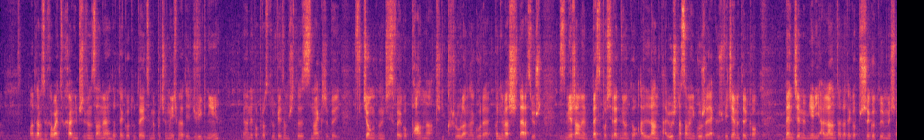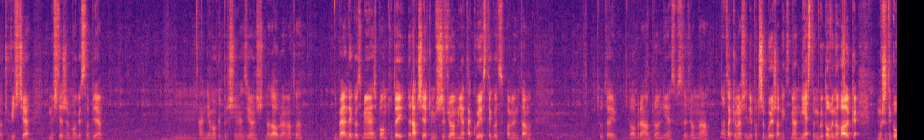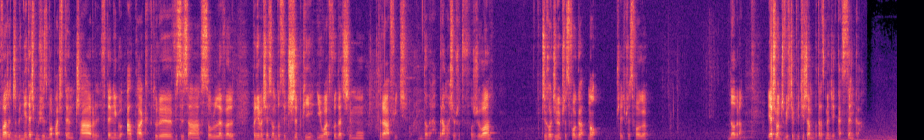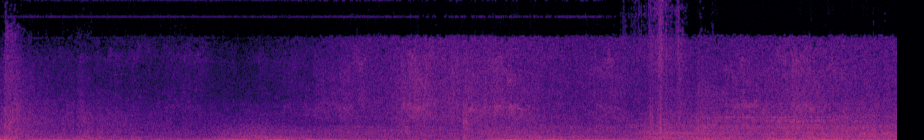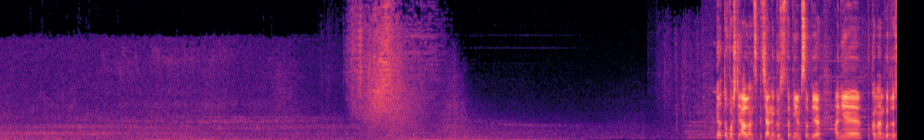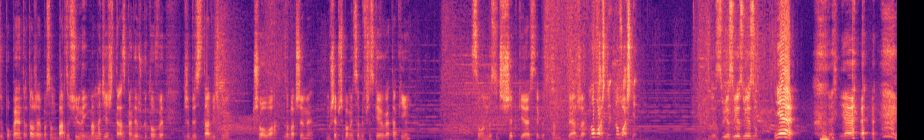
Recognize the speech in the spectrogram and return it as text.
One tam są chyba łańcuchami przywiązane do tego tutaj, co my pociągnęliśmy, do tej dźwigni. I one po prostu wiedzą, że to jest znak, żeby wciągnąć swojego pana, czyli króla na górę, ponieważ teraz już zmierzamy bezpośrednio do Allanta. Już na samej górze, jak już wiedziemy tylko, będziemy mieli Allanta, dlatego przygotujmy się oczywiście. Myślę, że mogę sobie... A nie mogę pierścienia zdjąć? No dobra, no to nie będę go zmieniać, bo on tutaj raczej jakimś żywiołem nie atakuje, z tego co pamiętam. Tutaj, dobra, broń jest ustawiona. No w takim razie nie potrzebuję żadnych zmian. Nie jestem gotowy na walkę. Muszę tylko uważać, żeby nie dać mu się złapać w ten czar, w ten jego atak, który wysysa soul level, ponieważ jest on dosyć szybki i łatwo dać się mu trafić. Dobra, brama się już otworzyła. Przechodzimy przez foga? No, przejdź przez foga. Dobra. Ja się oczywiście wyciszam, bo teraz będzie cutscenka. I oto właśnie Alan, specjalnie go zostawiłem sobie, a nie pokonałem go od razu po penetratorze, bo są bardzo silny i mam nadzieję, że teraz będę już gotowy, żeby stawić mu czoła. Zobaczymy. Muszę przypomnieć sobie wszystkie jego ataki. Są one dosyć szybkie, z tego co tam kojarzę. No właśnie, no właśnie! Jezu, Jezu, Jezu, Jezu! Nie! Nie!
